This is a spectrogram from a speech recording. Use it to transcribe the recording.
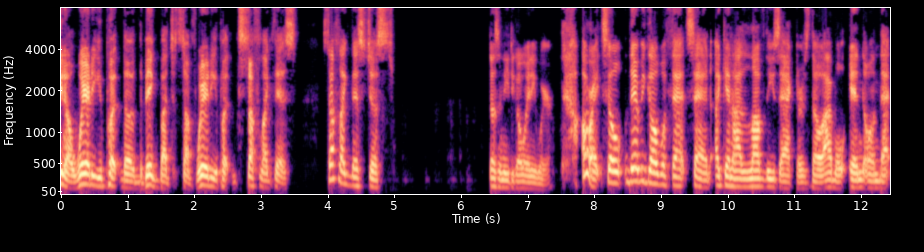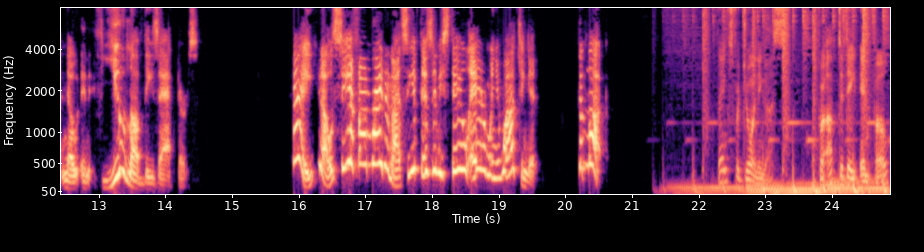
you know, where do you put the the big budget stuff? Where do you put stuff like this? Stuff like this just doesn't need to go anywhere. All right, so there we go with that said. Again, I love these actors though. I will end on that note and if you love these actors, hey, you know, see if I'm right or not. See if there's any stale air when you're watching it. Good luck. Thanks for joining us. For up to date info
